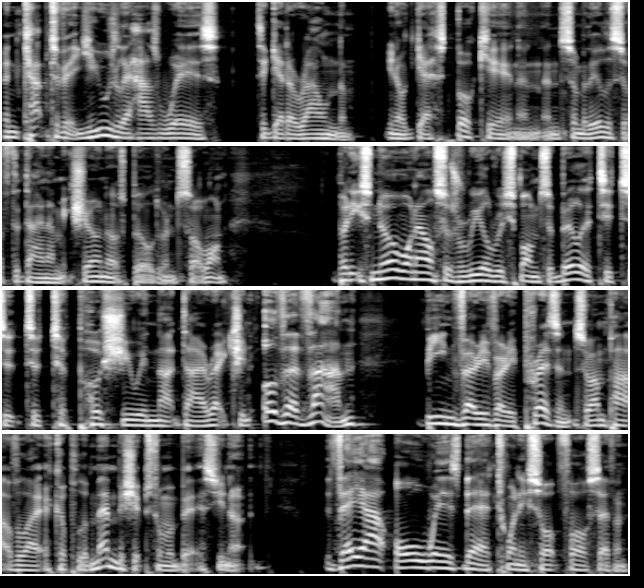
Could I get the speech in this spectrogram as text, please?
And Captivate usually has ways to get around them you know, guest booking and, and some of the other stuff, the dynamic show notes builder and so on. But it's no one else's real responsibility to, to, to push you in that direction other than being very, very present. So I'm part of like a couple of memberships from a base, you know, they are always there 24 7.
